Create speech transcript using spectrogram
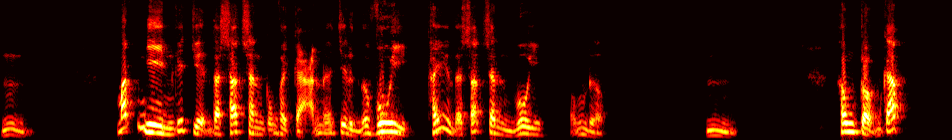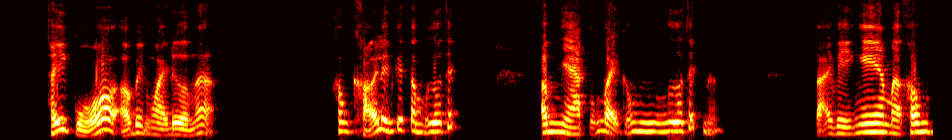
Ừ. mắt nhìn cái chuyện ta sát sanh cũng phải cản nữa, chứ đừng có vui, thấy người ta sát sanh vui cũng được. Ừ. không trộm cắp thấy của ở bên ngoài đường á không khởi lên cái tâm ưa thích. Âm nhạc cũng vậy cũng ưa thích nữa. Tại vì nghe mà không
